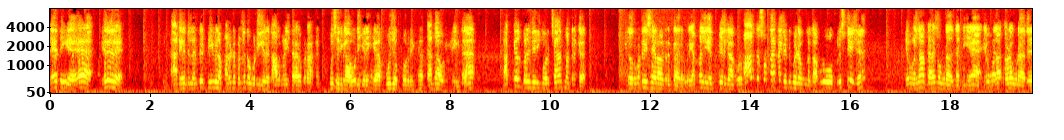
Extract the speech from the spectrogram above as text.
நேத்துக்கு இரு இரு நான் நேத்துல இருந்து டிவில பன்னெண்டு பண்ணதை ஓடிக்கிறேன் நாலு மணிக்கு திறக்க போறாங்க பூசணிக்காய் ஓடிக்கிறீங்க பூஜை போடுறீங்க தேங்காய் ஓடிக்கிறீங்க மக்கள் பிரதிநிதிக்கு ஒரு சேர் இருக்காரு இங்க ஒரு ஒன்றிய செயலாளர் இருக்காரு ஒரு எம்எல்ஏ எம்பி இருக்காங்க ஒரு வார்த்தை சொன்னா என்ன கெட்டு போயிடும் உங்களுக்கு அவ்வளவு பிரஸ்டேஜ் இவங்க எல்லாம் திறக்க கூடாது தண்ணிய இவங்க எல்லாம் தொடக்கூடாது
